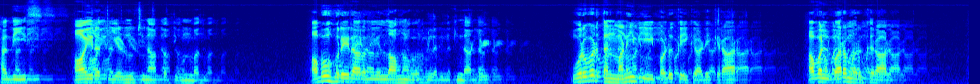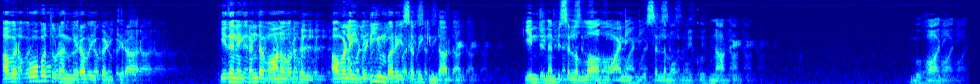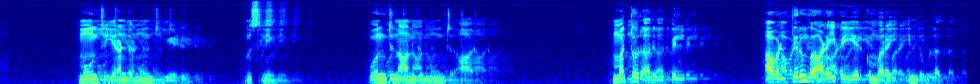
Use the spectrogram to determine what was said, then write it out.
ஹதீஸ் ஆயிரத்தி எழுநூற்றி நாற்பத்தி ஒன்பது. அபோஹுரேரதி அல்லாஹும் அவர்கள் அறிவிக்கின்றார்கள் ஒருவர் தன் மனைவியை படுக்கைக்கு அடைக்கிறார். அவள் வர மறுக்கிறாள். அவர் கோபத்துடன் இரவை கழிக்கிறார். இதனை கண்ட வானவர்கள் அவளை விடியும் வரை சபிக்கின்றார்கள் என்று நபி சொல்லாஹு அலி வசல்லம் அவர்கள் கூறினார்கள். புகாரி மூன்று இரண்டு மூன்று ஏழு முஸ்லிம். ஒன்று நான்கு மூன்று ஆறு. மற்றொரு அறிவிப்பில் அவள் திரும்ப அழைப்பை ஏற்கும் வரை என்று உள்ளது.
